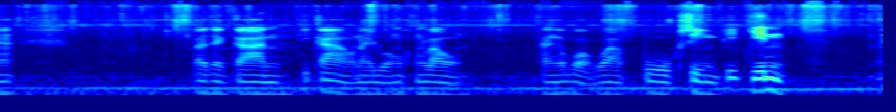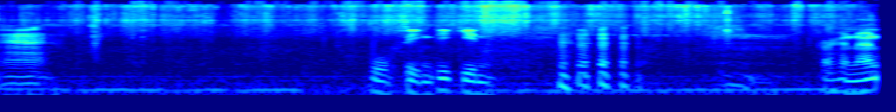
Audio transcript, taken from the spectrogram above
นะราชการที่เก้าในหลวงของเราท่านก็บอกว่าปลูกสิ่งที่กินอ่าปลูกสิ่งที่กิน เพราะฉะนั้น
